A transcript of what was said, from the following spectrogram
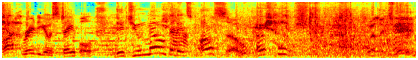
rock radio staple, did you know that it's also a fish? Well, it's good.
